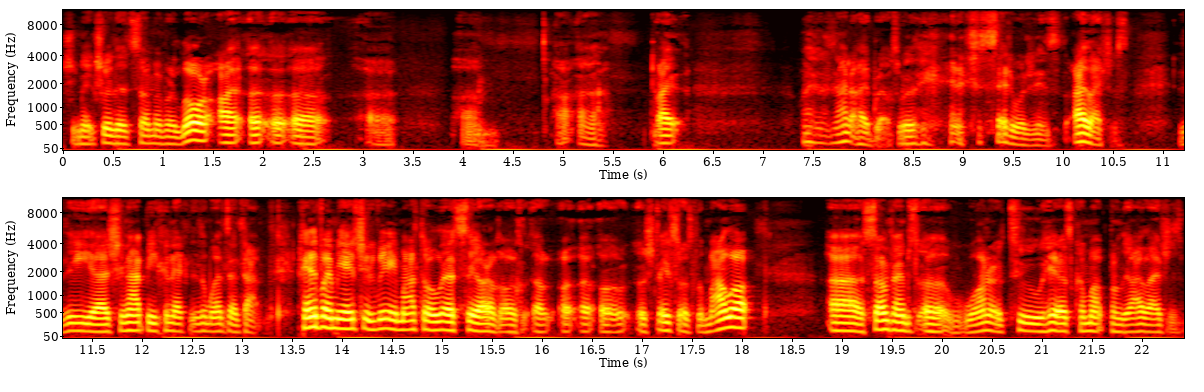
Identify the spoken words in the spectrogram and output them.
She makes sure that some of her lower eye, uh, uh, uh, um, uh, uh, eye not eyebrows. I just said what it is. Eyelashes the uh, should not be connected to the ones on top. Uh, sometimes uh, one or two hairs come up from the eyelashes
